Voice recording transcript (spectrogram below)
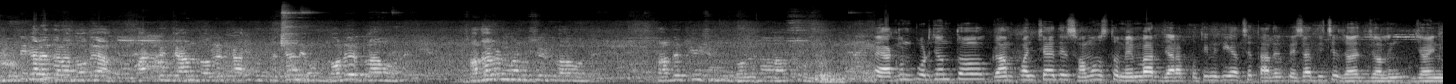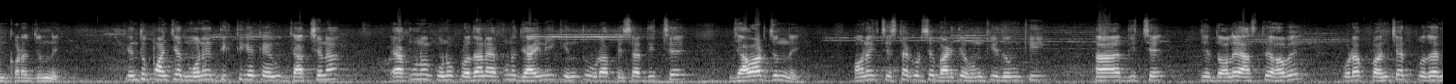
সত্যিকারে তারা দলে থাকতে চান, দলের কাজ করতে চান এবং দলের লাভ হবে, সাধারণ মানুষের লাভ হবে। এখন পর্যন্ত গ্রাম পঞ্চায়েতের সমস্ত মেম্বার যারা প্রতিনিধি আছে তাদের প্রেশার দিচ্ছে জয়েন জয়েন করার জন্যে। কিন্তু পঞ্চায়েত মনের দিক থেকে কেউ যাচ্ছে না। এখনও কোনো প্রধান এখনও যায়নি কিন্তু ওরা প্রেশার দিচ্ছে যাওয়ার জন্যে। অনেক চেষ্টা করছে বাড়িতে হুমকি ধুমকি দিচ্ছে যে দলে আসতে হবে। ওরা পঞ্চায়েত প্রধান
